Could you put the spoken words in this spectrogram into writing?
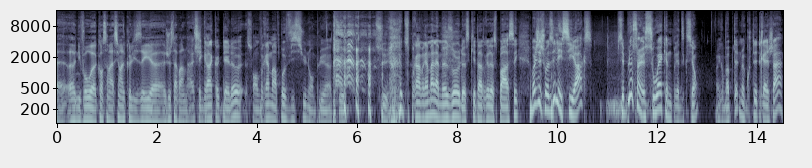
euh, au niveau consommation alcoolisée juste avant le Ouais, match. ces grands cocktails-là sont vraiment pas vicieux non plus. hein. Tu, tu- tu prends vraiment la mesure de ce qui est en train de se passer. Moi, j'ai choisi les Seahawks. C'est plus un souhait qu'une prédiction. Ça va peut-être me coûter très cher.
